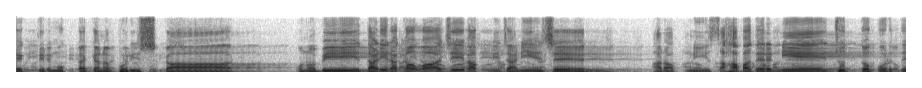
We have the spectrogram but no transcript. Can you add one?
ব্যক্তির মুখটা কেন পরিষ্কার? নবী, দাড়ি রাখা ওয়াজিব আপনি জানিয়েছেন, আর আপনি সাহাবাদের নিয়ে যুদ্ধ করতে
